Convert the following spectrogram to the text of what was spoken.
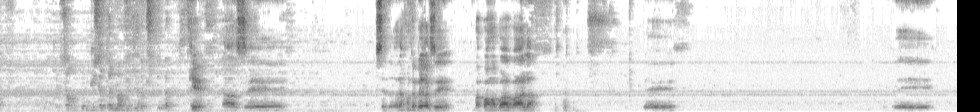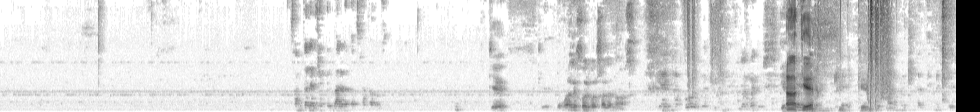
אפשר בפגישות על מוות לא כן, אז אה, בסדר, אנחנו נדבר על זה בפעם הבאה והלאה. אה, אה, שמת לב שקיבלת את צריכה את האוזן. כן, כן, גמרה לאכול והלכה לנוח. אה, כן? כן.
